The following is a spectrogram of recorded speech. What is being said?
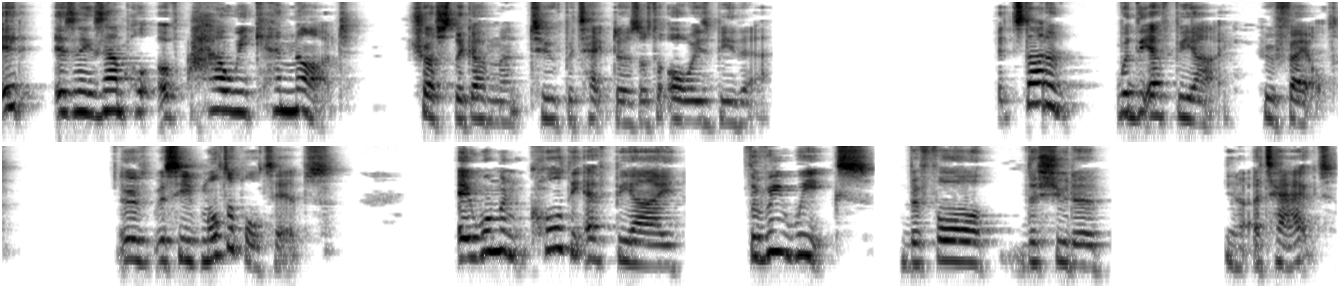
it is an example of how we cannot trust the government to protect us or to always be there. It started with the FBI, who failed. Who received multiple tips. A woman called the FBI three weeks before the shooter, you know, attacked,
